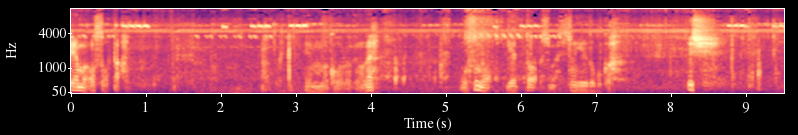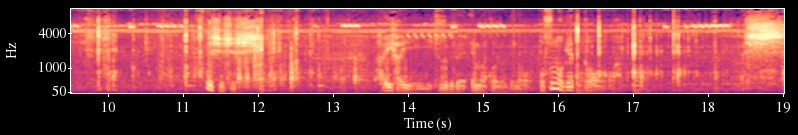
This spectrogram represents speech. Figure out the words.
エンマオスおった。エンマコオロギのね、オスもゲットしました。一緒に入れとこうか。よし。よしよしよし。はいはい、続けてエンマコオロギのオスもゲット。よし。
